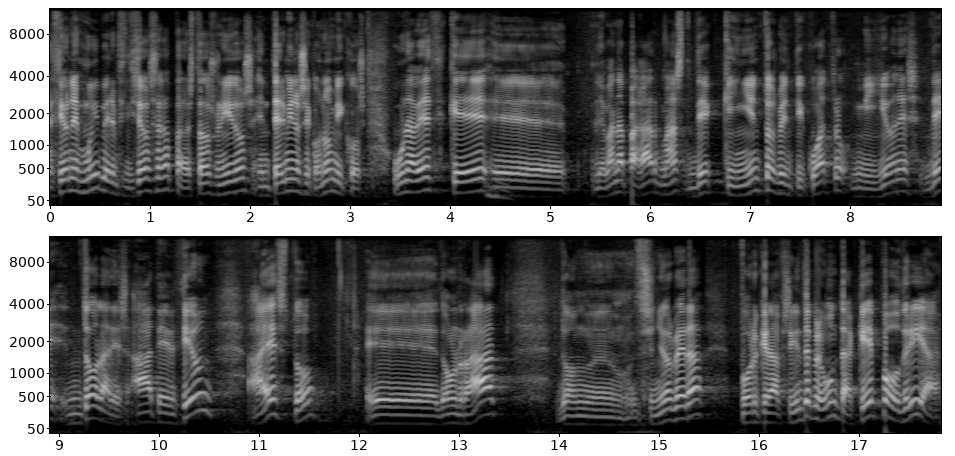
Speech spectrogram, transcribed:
es muy beneficiosa para Estados Unidos en términos económicos, una vez que eh, le van a pagar más de 524 millones de dólares. Atención a esto, eh, don Raad, don eh, señor Vera, porque la siguiente pregunta, ¿qué podría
